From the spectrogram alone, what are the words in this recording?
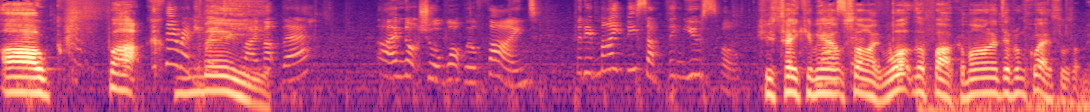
Oh fuck Is there any way to me! climb up there? I'm not sure what we'll find, but it might be something useful. She's taking me outside. What the fuck? Am I on a different quest or something?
